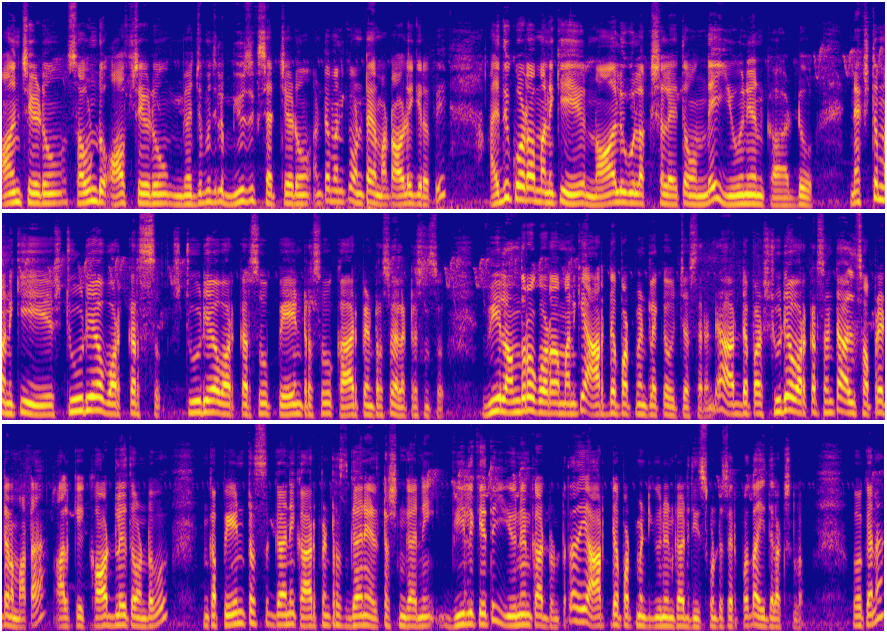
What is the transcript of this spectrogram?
ఆన్ చేయడం సౌండ్ ఆఫ్ చేయడం మధ్య మధ్యలో మ్యూజిక్ సెట్ చేయడం అంటే మనకి ఉంటాయన్నమాట ఆడియోగ్రఫీ. అది కూడా మనకి నాలుగు లక్షలు అయితే ఉంది యూనియన్ కార్డు. నెక్స్ట్ మనకి studio workers studio workers painters carpenters electricians వీళ్ళందరూ కూడా మనకి ఆర్ట్ డిపార్ట్మెంట్లకే వచ్చేస్తారండి. ఆర్ట్ డిపార్ట్ స్టూడియో వర్కర్స్ అంటే వాళ్ళు సపరేట్ అనమాట వాళ్ళకి కార్డులు అయితే ఉండవు. ఇంకా పెయింటర్స్ కానీ కార్పెంటర్స్ కానీ ఎలక్ట్రిషియన్ కానీ వీళ్ళకైతే యూనియన్ కార్డు ఉంటుంది. అది ఆర్ట్ డిపార్ట్మెంట్ యూనియన్ కార్డు తీసుకుంటే సరిపోతుంది ఐదు లక్షలు. ఓకేనా?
